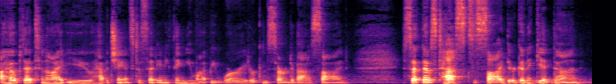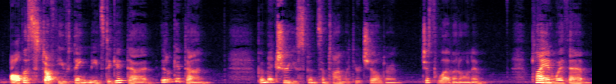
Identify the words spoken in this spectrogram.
I hope that tonight you have a chance to set anything you might be worried or concerned about aside. Set those tasks aside, they're going to get done. All the stuff you think needs to get done, it'll get done. But make sure you spend some time with your children, just loving on them, playing with them,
